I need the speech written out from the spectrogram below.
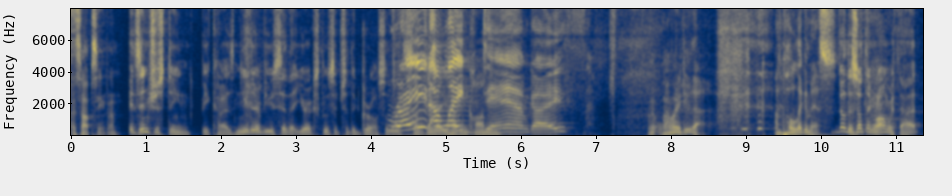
I stop seeing them. It's interesting because neither of you said that you're exclusive to the girl. So that's Right? that I'm you have in like, damn, guys. Wh- Why would I do that? I'm polygamous. No, there's nothing wrong with that.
